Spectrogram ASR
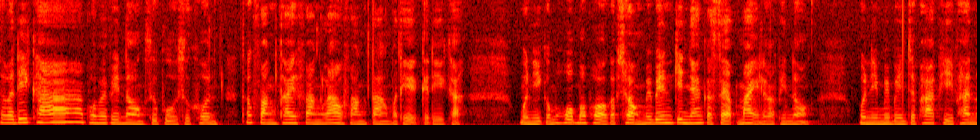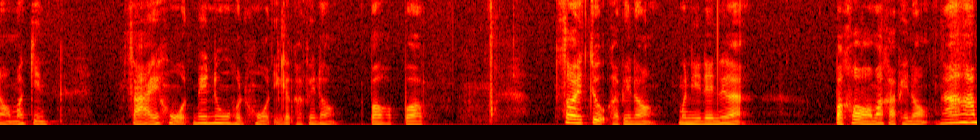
สวัสดีค่ะพ่อแม่พี่น้องสุผูสุคนทั้งฟังไทยฟังเล่าฟังต่างประเทศก็ดีค่ะวันนี้ก็มาพบมาพอกับช่องไม่เบ้นกินหยังกระแสบไหมเลยค่ะพี่น้องวันนี้ไม่เบ้นจะพาพี่พาน้องมากิน สายโหดเมนูโหดๆอีกแล้วค่ะพี่น้องปอบปอบซอยจุค่ะพี่น้องวันนี้ได้เนื้อปลาคอมาค่ะพี่น้องงาม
